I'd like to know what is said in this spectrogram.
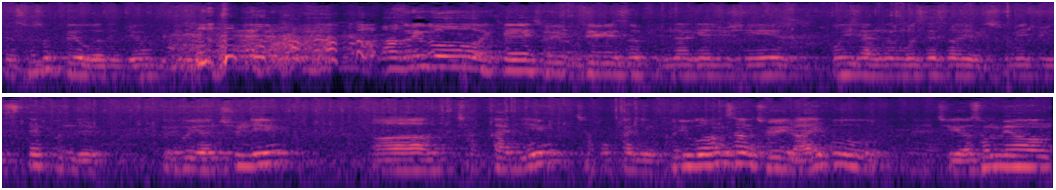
제가 소속 배우거든요. 아 그리고 이렇게 저희 무대 위에서 빛나게 해주신 보이지 않는 곳에서 열심히 해주신 스태프분들 그리고 연출님, 어, 작가님, 작곡가님 그리고 항상 저희 라이브 저희 여섯 명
